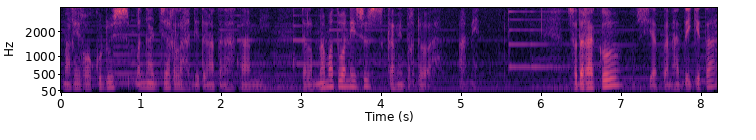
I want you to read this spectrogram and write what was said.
Mari Roh Kudus mengajarlah di tengah-tengah kami. Dalam nama Tuhan Yesus kami berdoa. Amin. Saudaraku, siapkan hati kita.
